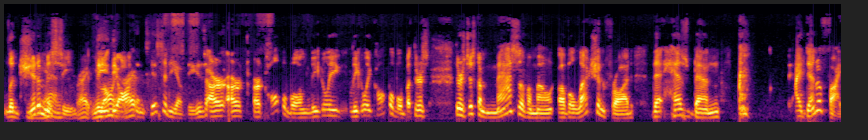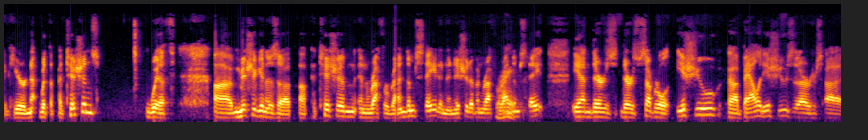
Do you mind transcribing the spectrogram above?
legitimacy, right. the, the authenticity of these, are, are are culpable and legally legally culpable. But there's there's just a massive amount of election fraud that has been identified here with the petitions with uh, Michigan as a, a, petition and referendum state, an initiative and referendum right. state, and there's there's several issue uh, ballot issues that are uh,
